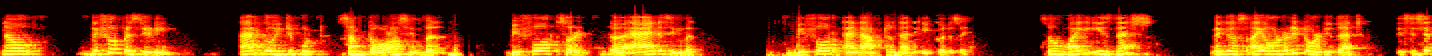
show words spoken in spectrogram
Now, before proceeding, I am going to put some dollar symbol before, sorry, uh, and symbol before and after that equal to sign. So why is that? Because I already told you that this is a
